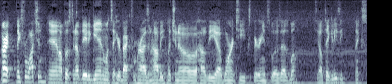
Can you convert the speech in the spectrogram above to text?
all right, thanks for watching, and I'll post an update again once I hear back from Horizon Hobby, let you know how the uh, warranty experience was as well. So y'all take it easy. Thanks.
